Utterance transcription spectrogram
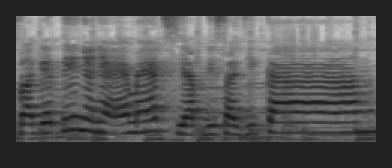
Spaghetti Nyonya Emet siap disajikan.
